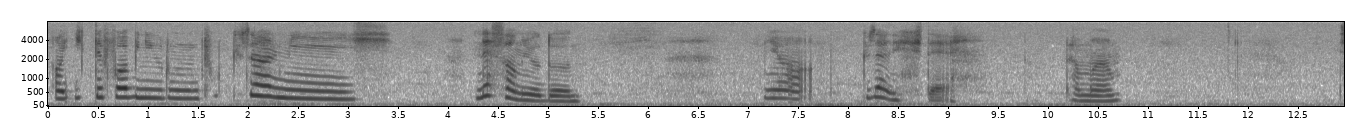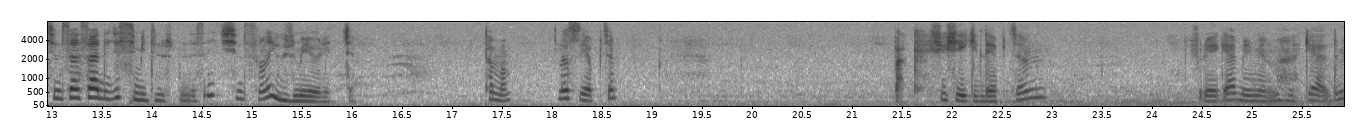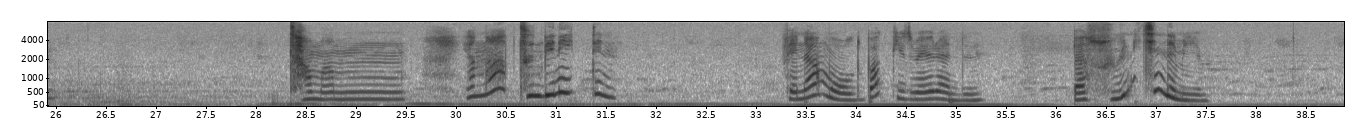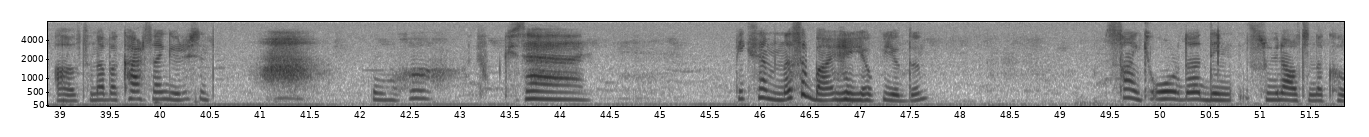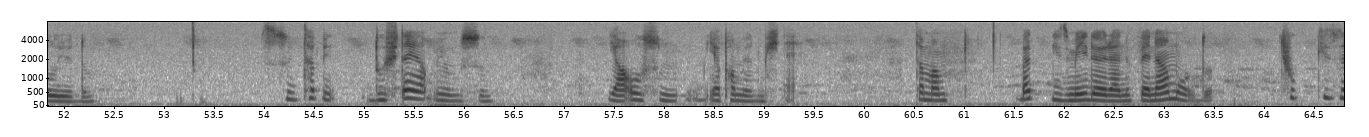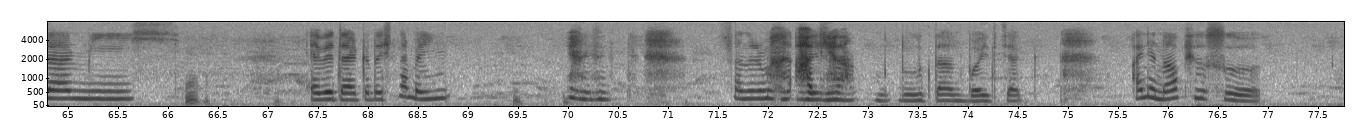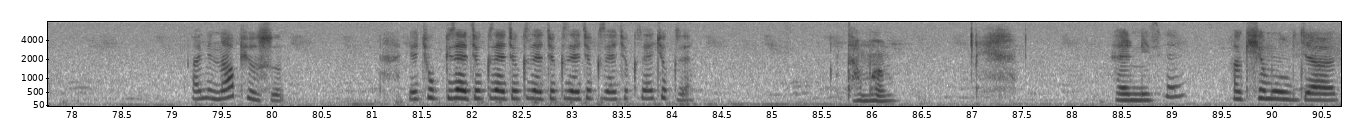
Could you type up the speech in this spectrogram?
Ay ilk defa biniyorum. Çok güzelmiş. Ne sanıyordun? Ya güzel işte. Tamam. Şimdi sen sadece simitin üstündesin. Şimdi sana yüzmeyi öğreteceğim. Tamam. Nasıl yapacağım? Bak şu şekilde yapacağım. Şuraya gel benim yanıma. Heh, geldim. Tamam. Ya ne yaptın? Beni ittin. Fena mı oldu? Bak yüzmeyi öğrendin. Ben suyun içinde miyim? Altına bakarsan görürsün. Oha çok güzel. Peki sen nasıl banyo yapıyordun? Sanki orada den- suyun altında kalıyordum. Su tabi duşta yapmıyor musun? Ya olsun yapamıyordum işte. Tamam. Bak yüzmeyi de öğrendim. Fena mı oldu? Çok güzelmiş. Evet arkadaşlar ben sanırım Alya mutluluktan bayılacak. Alya ne yapıyorsun? Alya ne yapıyorsun? Ya çok güzel, çok güzel, çok güzel, çok güzel, çok güzel, çok güzel, çok güzel. Tamam. Her neyse akşam olacak.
